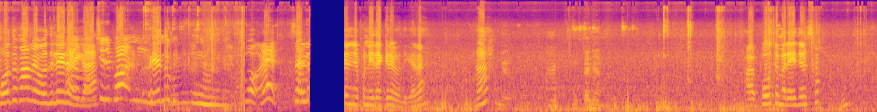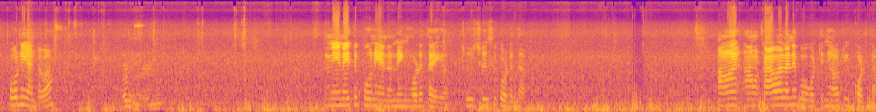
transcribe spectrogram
పోతామా వదిలేరా ఇక? ఎందుకు? చెప్పు నీ దగ్గరే ఉంది కదా? పోతే మరి ఏం చేస్తావు? పోనీ అంటావా. నేనైతే పోనీ అన్న నేను కొడతా ఇక చూసి చూసి కొడతా. ఆమె ఆమె కావాలనే పోగొట్టింది కాబట్టి కొడతా.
